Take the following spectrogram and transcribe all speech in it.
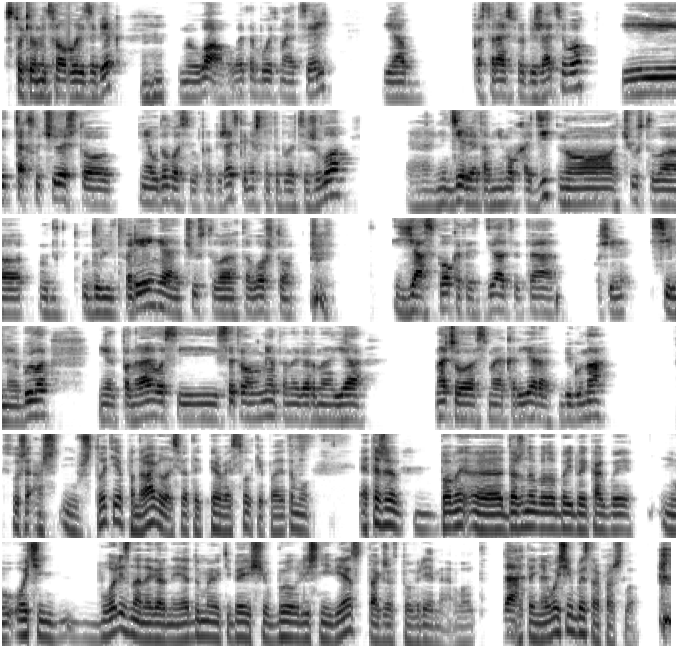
100-километровый забег. Uh-huh. Думаю, вау, это будет моя цель. Я постараюсь пробежать его. И так случилось, что мне удалось его пробежать. Конечно, это было тяжело. Э, неделю я там не мог ходить, но чувство удовлетворения, чувство того, что я смог это сделать, это очень сильное было. Мне понравилось. И с этого момента, наверное, я началась моя карьера бегуна. Слушай, а ну, что тебе понравилось в этой первой сотке? Поэтому это же э, должно было быть как бы ну, очень болезненно, наверное. Я думаю, у тебя еще был лишний вес также в то время. Вот. Да, это да. не очень быстро прошло.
